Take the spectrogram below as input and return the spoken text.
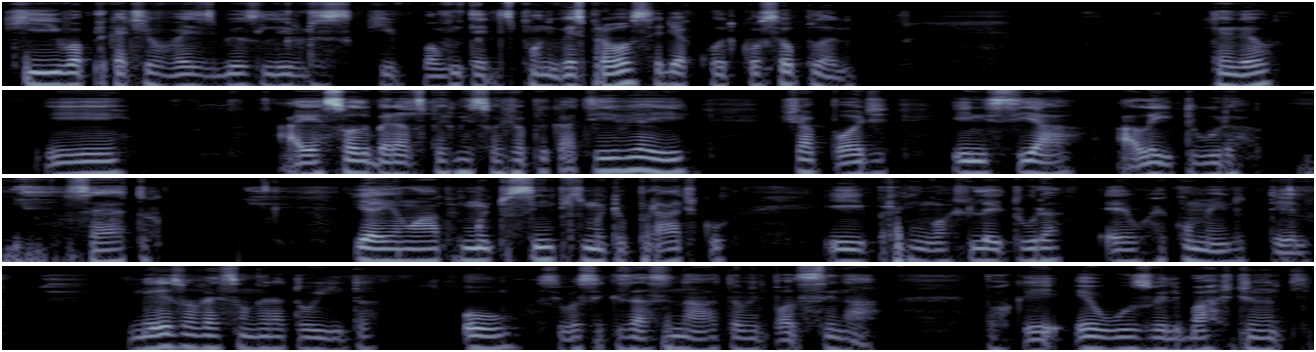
Que o aplicativo vai exibir os livros que vão ter disponíveis para você de acordo com o seu plano entendeu? E aí é só liberar as permissões do aplicativo e aí já pode iniciar a leitura, certo? E aí é um app muito simples, muito prático e para quem gosta de leitura eu recomendo tê-lo. Mesmo a versão gratuita ou se você quiser assinar também pode assinar, porque eu uso ele bastante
